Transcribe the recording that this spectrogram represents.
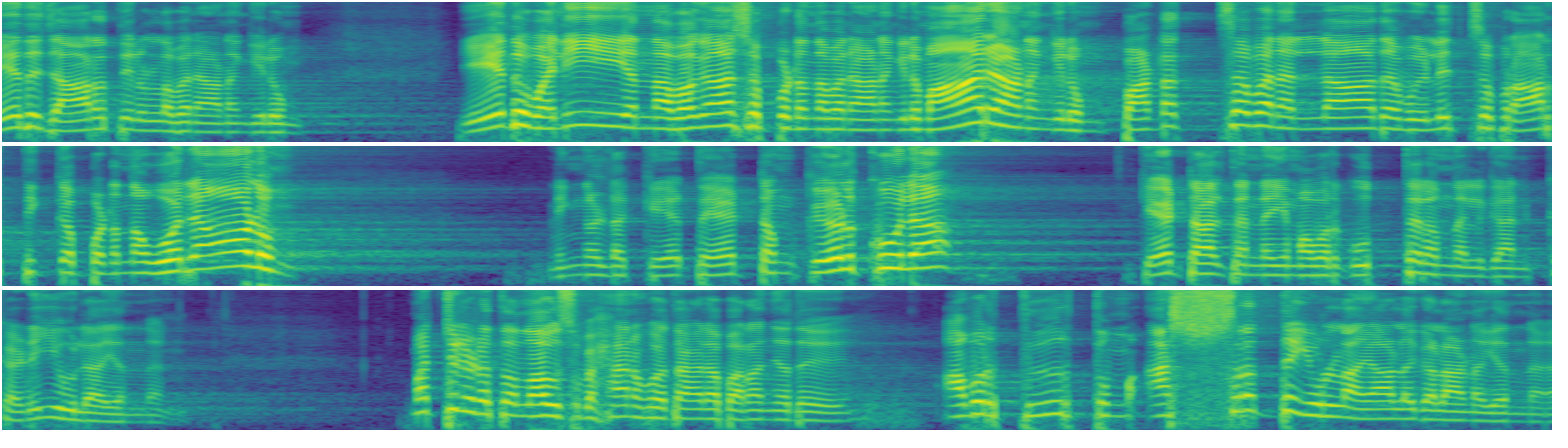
ഏത് ജാറത്തിലുള്ളവനാണെങ്കിലും ഏത് വലിയ എന്ന് അവകാശപ്പെടുന്നവനാണെങ്കിലും ആരാണെങ്കിലും പടച്ചവനല്ലാതെ വിളിച്ച് പ്രാർത്ഥിക്കപ്പെടുന്ന ഒരാളും നിങ്ങളുടെ തേട്ടം കേൾക്കൂല കേട്ടാൽ തന്നെയും അവർക്ക് ഉത്തരം നൽകാൻ കഴിയൂല എന്ന് മറ്റൊരിടത്ത് അള്ളാഹു സുബാനുഹു താല പറഞ്ഞത് അവർ തീർത്തും അശ്രദ്ധയുള്ള ആളുകളാണ് എന്ന്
